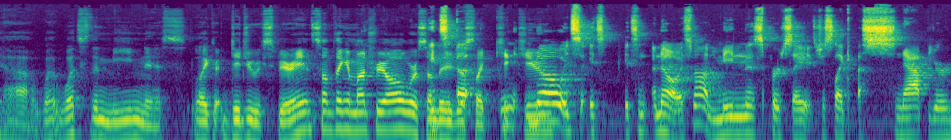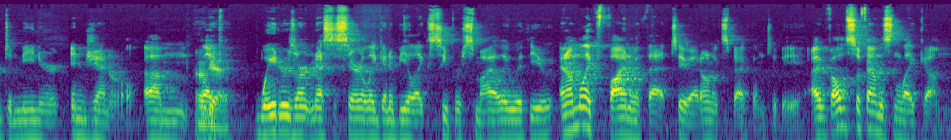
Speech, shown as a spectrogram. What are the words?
Yeah, what, what's the meanness? Like, did you experience something in Montreal where somebody It's, just uh, like kicked n- you? No, it's it's it's no, it's not meanness per se. It's just like a snappier demeanor in general. Um, Okay. Like waiters aren't necessarily going to be like super smiley with you, and I'm like fine with that too. I don't expect them to be. I've also found this in like um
